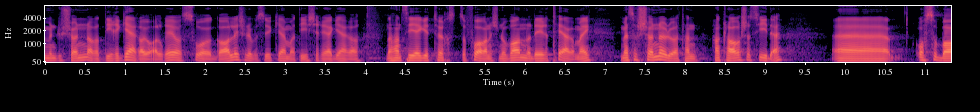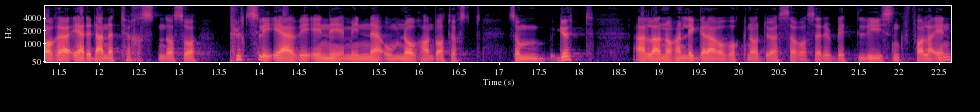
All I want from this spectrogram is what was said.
men du skjønner at de reagerer jo aldri. Og så gale er ikke det på sykehjemmet at de ikke reagerer. Når han sier jeg er tørst, så får han ikke noe vann, og det irriterer meg. Men så skjønner du at han, han klarer ikke å si det. Uh, og så bare er det denne tørsten. Da, så plutselig er vi inne i minnet om når han var tørst som gutt. Eller når han ligger der og våkner og døser, og så er det blitt lysen faller inn.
